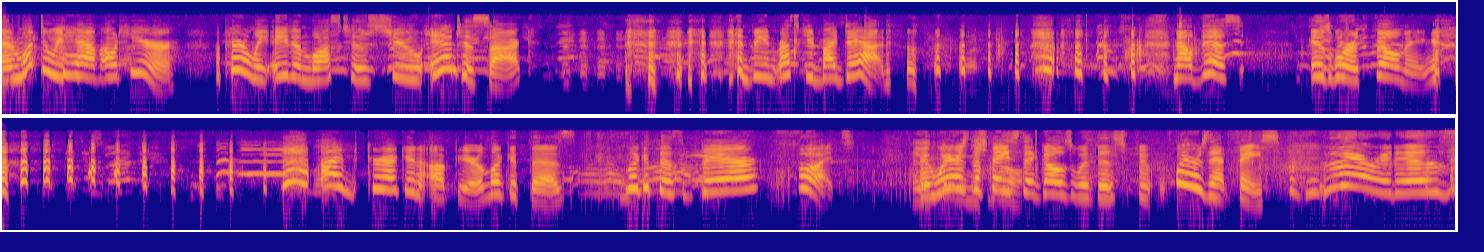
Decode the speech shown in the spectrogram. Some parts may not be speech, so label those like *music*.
And what do we have out here? Apparently Aiden lost his shoe and his sock *laughs* and being rescued by dad. *laughs* now this is worth filming. *laughs* I'm cracking up here. Look at this. Look at this bare foot. And where's the face that goes with this? foot? Where's that face? There it is.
